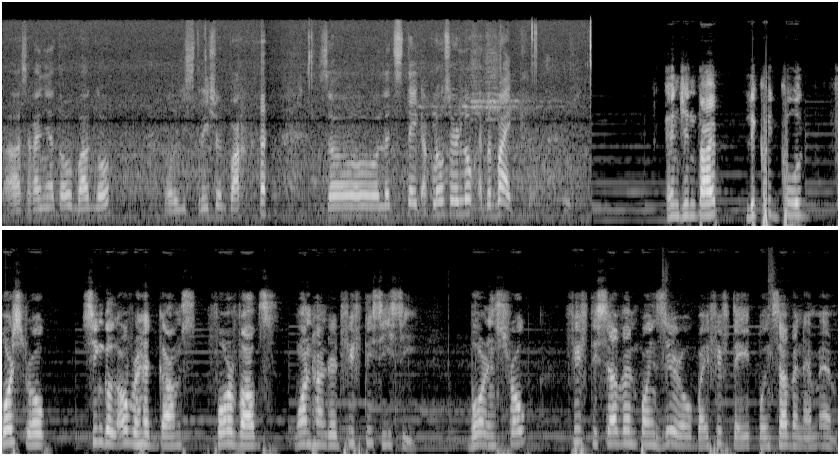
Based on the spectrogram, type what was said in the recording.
Ah, sa kanya to bago. So, registration pa. so, let's take a closer look at the bike. Engine type, liquid cooled, 4 stroke, single overhead cams, 4 valves, 150cc. Bore and stroke, 57.0 by 58.7 mm.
